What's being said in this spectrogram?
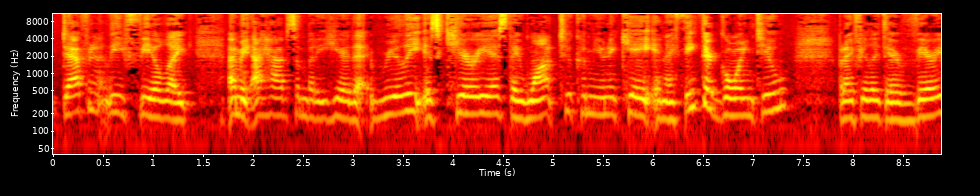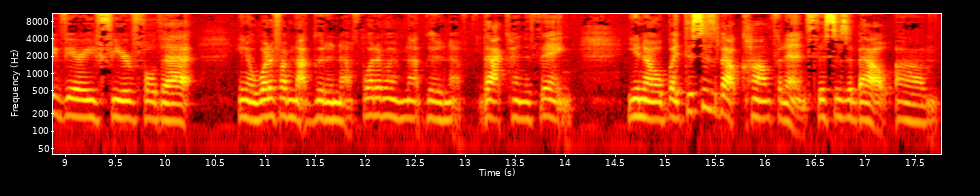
definitely feel like, I mean, I have somebody here that really is curious. They want to communicate, and I think they're going to, but I feel like they're very, very fearful that, you know, what if I'm not good enough? What if I'm not good enough? That kind of thing you know, but this is about confidence. This is about um,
